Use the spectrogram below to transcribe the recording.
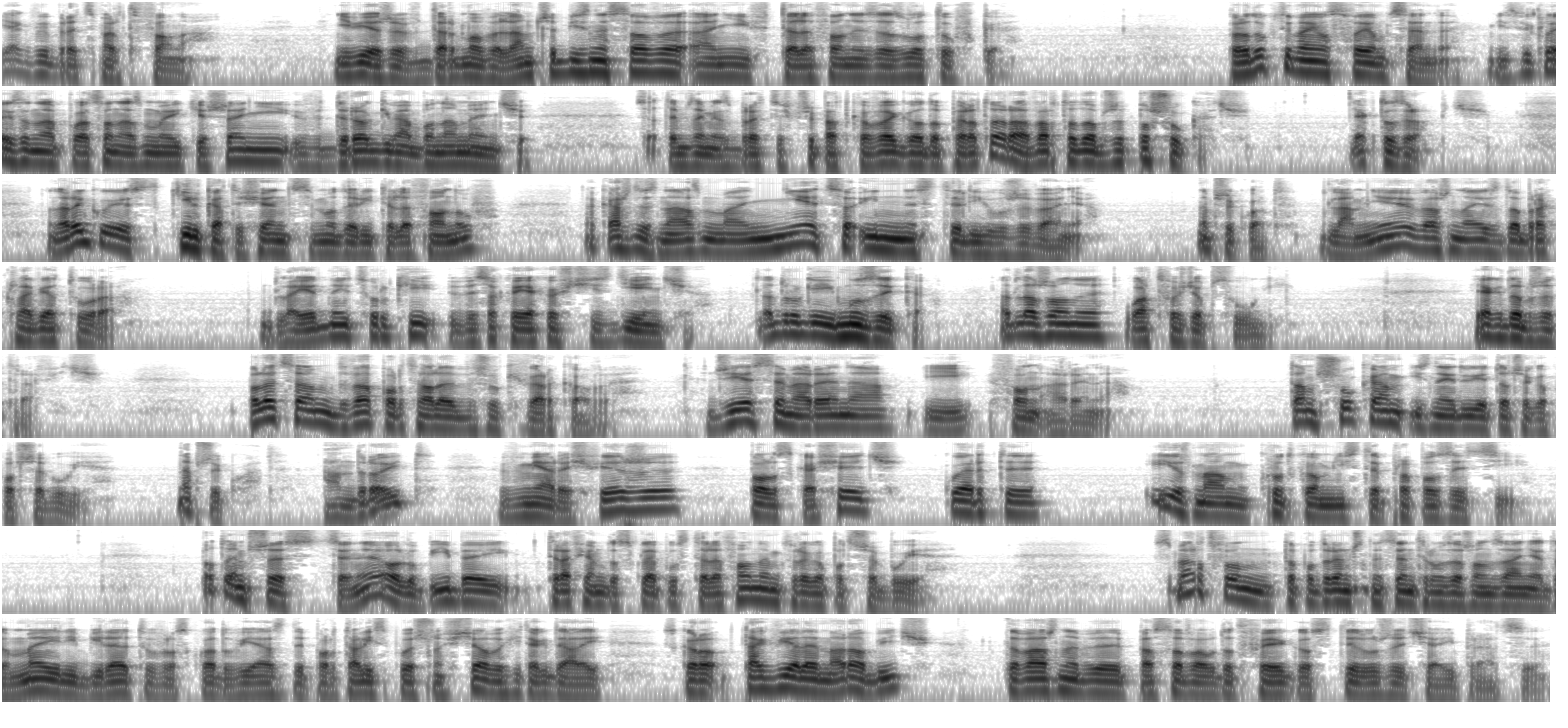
Jak wybrać smartfona? Nie wierzę w darmowe lunchy biznesowe ani w telefony za złotówkę. Produkty mają swoją cenę i zwykle jest ona płacona z mojej kieszeni w drogim abonamencie. Zatem zamiast brać coś przypadkowego od operatora, warto dobrze poszukać. Jak to zrobić? No, na rynku jest kilka tysięcy modeli telefonów, a każdy z nas ma nieco inny styl ich używania. Na przykład, dla mnie ważna jest dobra klawiatura. Dla jednej córki wysokiej jakości zdjęcia, dla drugiej muzyka, a dla żony łatwość obsługi. Jak dobrze trafić? Polecam dwa portale wyszukiwarkowe: GSM Arena i Phone Arena. Tam szukam i znajduję to, czego potrzebuję. Na przykład Android, w miarę świeży, polska sieć, QWERTY i już mam krótką listę propozycji. Potem przez Ceneo lub eBay trafiam do sklepu z telefonem, którego potrzebuję. Smartfon to podręczne centrum zarządzania do maili, biletów, rozkładów jazdy, portali społecznościowych itd. Skoro tak wiele ma robić, to ważne, by pasował do Twojego stylu życia i pracy.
